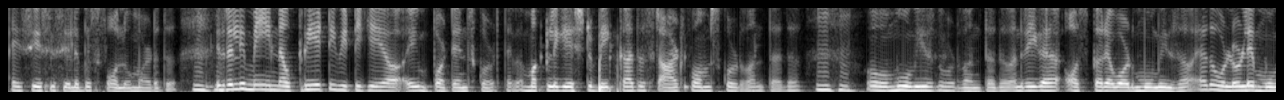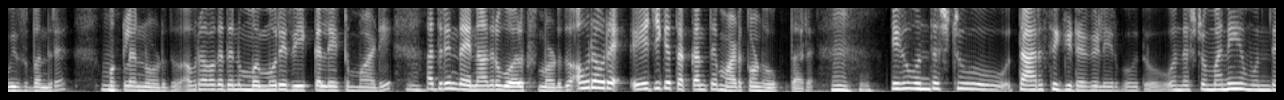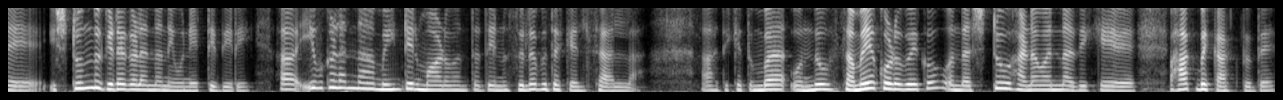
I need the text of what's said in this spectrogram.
I C S C syllabus follow ಮಾಡೋದು. ಇದರಲ್ಲಿ ಮೇಯ್ನ್ ನಾವು ಕ್ರಿಯೇಟಿವಿಟಿಗೆ ಇಂಪಾರ್ಟೆನ್ಸ್ ಕೊಡ್ತೇವೆ. ಮಕ್ಕಳಿಗೆ ಎಷ್ಟು ಬೇಕಾದಷ್ಟು ಆರ್ಟ್ ಫಾರ್ಮ್ಸ್ ಕೊಡುವಂಥದ್ದು ಮೂವೀಸ್ ನೋಡುವಂಥದ್ದು ಅಂದರೆ ಈಗ ಆಸ್ಕರ್ ಅವಾರ್ಡ್ ಮೂವೀಸ್ ಯಾವುದೋ ಒಳ್ಳೊಳ್ಳೆ ಮೂವೀಸ್ ಬಂದರೆ ಮಕ್ಕಳನ್ನ ನೋಡೋದು. ಅವ್ರು ಅವಾಗ ಅದನ್ನು ಮೆಮೊರಿ ರೀಕಲೆಕ್ಟ್ ಮಾಡಿ ಅದರಿಂದ ಏನಾದರೂ ವರ್ಕ್ಸ್ ಮಾಡೋದು. ಅವರವರ ಏಜಿಗೆ ತಕ್ಕಂತೆ ಮಾಡ್ಕೊಂಡು ಹೋಗ್ತಾರೆ. ಈಗ ಒಂದಷ್ಟು ತಾರಸಿ ಗಿಡಗಳಿರ್ಬೋದು, ಒಂದಷ್ಟು ಮನೆಯ ಮುಂದೆ ಇಷ್ಟೊಂದು ಗಿಡಗಳನ್ನು ನೀವು ನೆಟ್ಟಿದ್ದೀರಿ. ಇವುಗಳನ್ನ ಮೇಂಟೈನ್ ಮಾಡುವಂಥದ್ದೇನು ಸುಲಭದ ಕೆಲಸ ಅಲ್ಲ. ಅದಕ್ಕೆ ತುಂಬ ಒಂದು ಸಮಯ ಕೊಡಬೇಕು ಒಂದಷ್ಟು ಹಣವನ್ನು ಅದಕ್ಕೆ ಹಾಕಬೇಕಾಗ್ತದೆ.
